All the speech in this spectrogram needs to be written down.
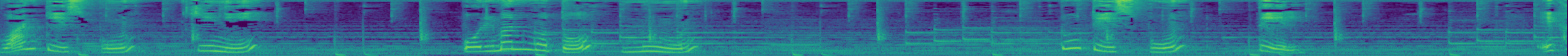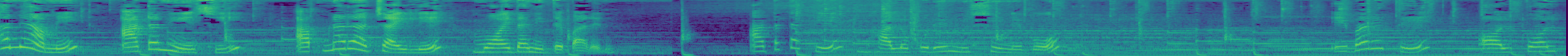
ওয়ান টি স্পুন চিনি, পরিমাণ মতো নুন টু স্পুন তেল। এখানে আমি আটা নিয়েছি, আপনারা চাইলে ময়দা নিতে পারেন। আটাটাকে ভালো করে মিশিয়ে নেব। এবারেতে অল্প অল্প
